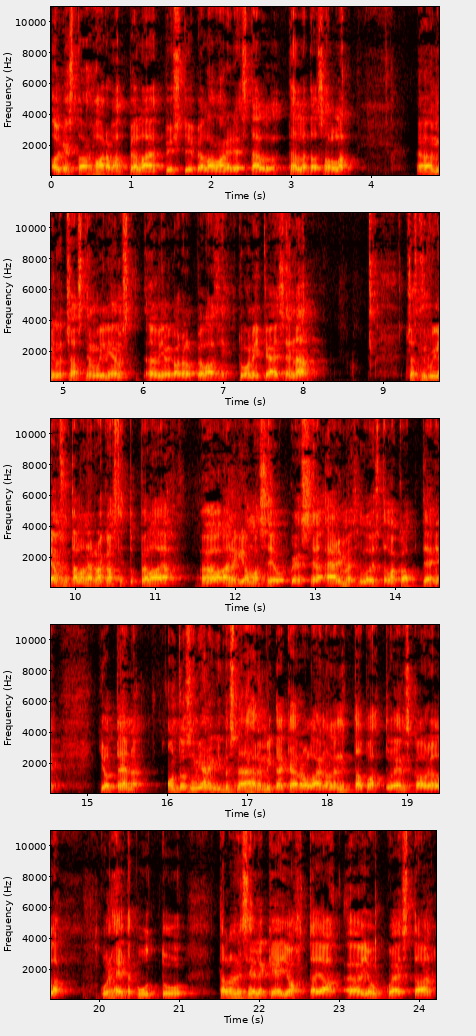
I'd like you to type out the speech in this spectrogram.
oikeastaan harvat pelaajat pystyy pelaamaan edes tällä, tällä tasolla, millä Justin Williams viime kaudella pelasi tuon ikäisenä. Justin Williams on tällainen rakastettu pelaaja ainakin omassa joukkueessa ja äärimmäisen loistava kapteeni, joten on tosi mielenkiintoista nähdä, mitä Carolinalle nyt tapahtuu ensi kaudella, kun heiltä puuttuu tällainen selkeä johtaja joukkueestaan.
